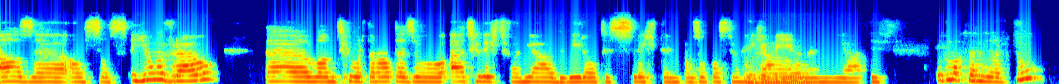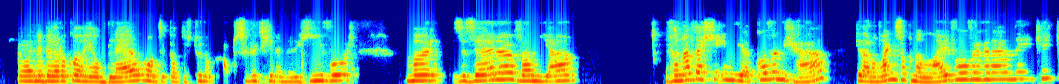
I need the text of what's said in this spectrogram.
als, eh, als, als jonge vrouw. Eh, want je wordt dan altijd zo uitgelegd van ja, de wereld is slecht en pas op als jonge vrouw. En, ja, dus ik mocht daar niet naartoe. En ik ben daar ook wel heel blij om, want ik had er toen ook absoluut geen energie voor. Maar ze zeiden van ja, vanaf dat je in die coven gaat, ik heb daar onlangs ook een live over gedaan, denk ik.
